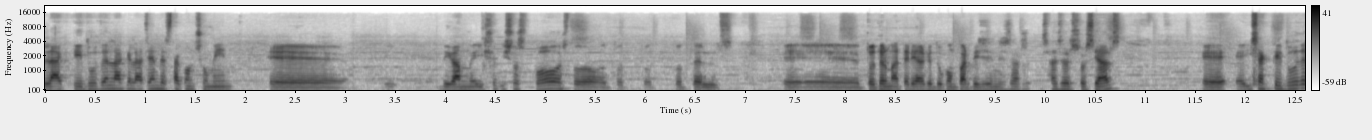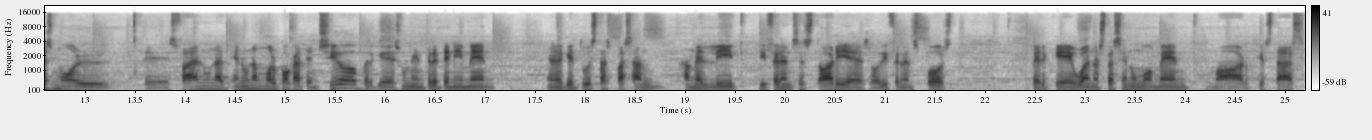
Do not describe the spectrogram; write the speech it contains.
l'actitud en la que la gent està consumint eh, diguem, aquests posts, tot, tot, tot, tot, els, eh, tot el material que tu comparteixes en les xarxes socials, eh, aquesta actitud és molt, eh, es fa en una, en una molt poca atenció perquè és un entreteniment en el que tu estàs passant amb el lead diferents històries o diferents posts perquè bueno, estàs en un moment mort, que estàs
